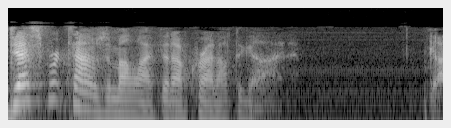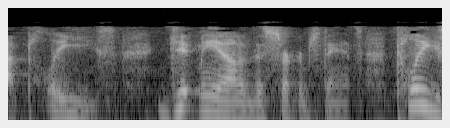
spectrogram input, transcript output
desperate times in my life that I've cried out to God. God, please get me out of this circumstance. Please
